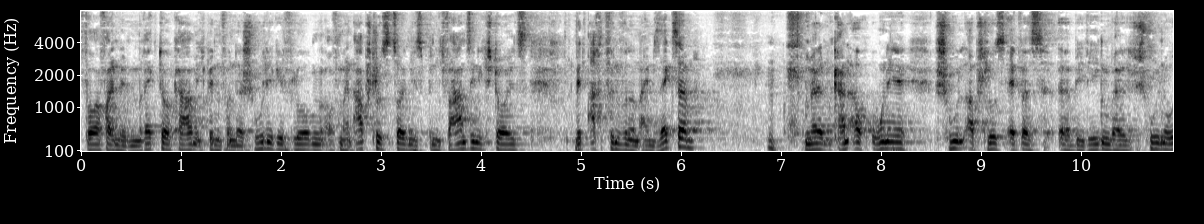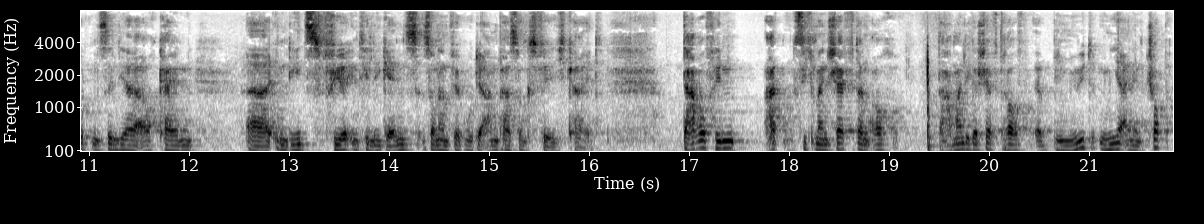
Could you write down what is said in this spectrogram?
Vorfall mit dem Rektor kam. Ich bin von der Schule geflogen. Auf mein Abschlusszeugnis bin ich wahnsinnig stolz. Mit 8,5 und einem Sechser. Man kann auch ohne Schulabschluss etwas äh, bewegen, weil Schulnoten sind ja auch kein äh, Indiz für Intelligenz, sondern für gute Anpassungsfähigkeit. Daraufhin hat sich mein Chef dann auch damaliger Chef darauf äh, bemüht, mir einen Job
